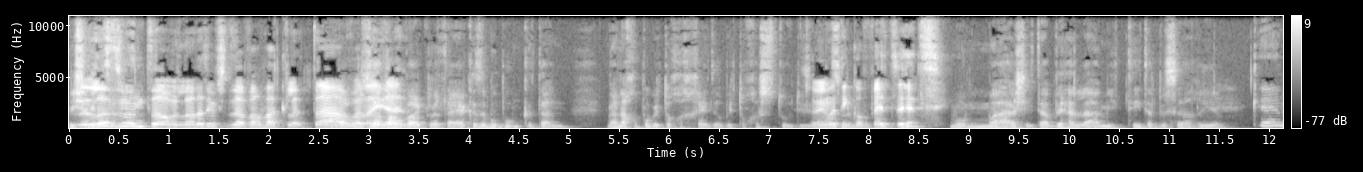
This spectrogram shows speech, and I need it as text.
זה לא זמן טוב, לא יודעת אם זה עבר בהקלטה, ברור אבל שזה היה... עבר בהקלטה, היה כזה בובום קטן. ואנחנו פה בתוך החדר, בתוך הסטודיו. שומעים אותי. קופצת. ממש, הייתה בהלה אמיתית. את בסדר, אריאל? כן.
